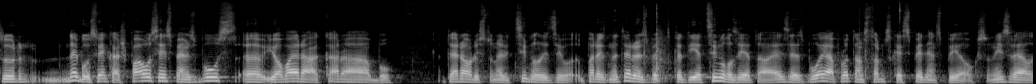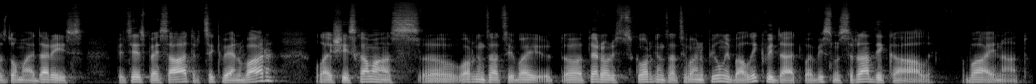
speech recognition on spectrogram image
Tur nebūs vienkārši pauzes, iespējams, būs, jo vairāk arābu teroristu un arī civilizētāju, pareizi ne teroristu, bet kad ja civilizētāji aizies bojā, protams, starptautiskais spiediens pieaugs. Un Izraela, es domāju, darīs pēc iespējas ātri, cik vien var, lai šīs Hamas organizācija vai teroristisko organizāciju vai nu pilnībā likvidētu, vai vismaz radikāli vājinātu.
